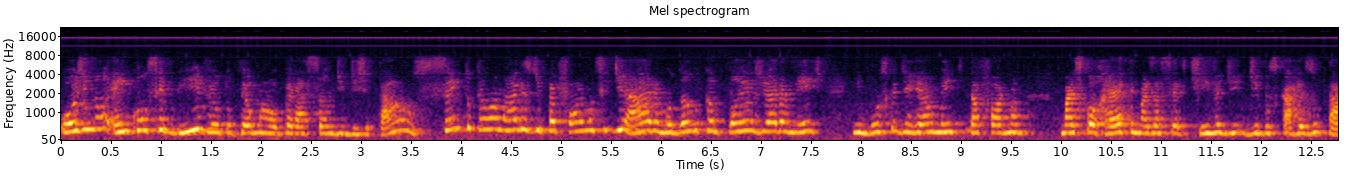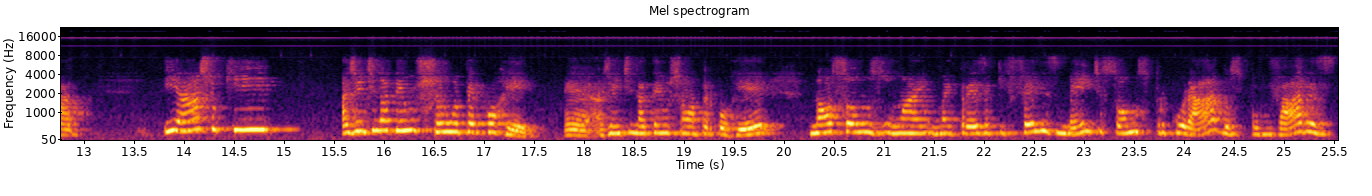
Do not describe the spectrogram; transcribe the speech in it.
Hoje não, é inconcebível tu ter uma operação de digital sem tu ter uma análise de performance diária, mudando campanhas diariamente, em busca de realmente da forma mais correta e mais assertiva de, de buscar resultado. E acho que a gente ainda tem um chão a percorrer. É, a gente ainda tem um chão a percorrer. Nós somos uma, uma empresa que, felizmente, somos procurados por várias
